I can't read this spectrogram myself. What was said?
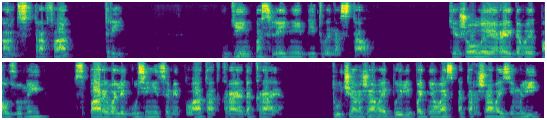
Артстрофа 3 День последней битвы настал. Тяжелые рейдовые ползуны спарывали гусеницами плата от края до края. Туча ржавой пыли поднялась от ржавой земли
